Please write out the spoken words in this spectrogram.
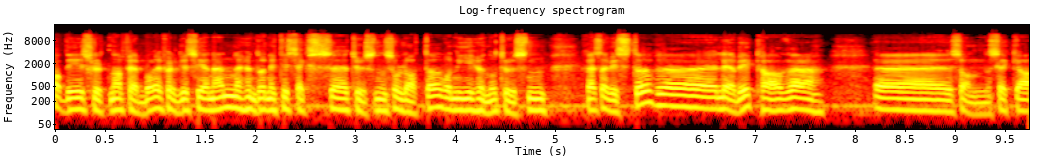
hadde i slutten av februar ifølge CNN 196 000 soldater og 900 000 reservister. Levik har sånn ca.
